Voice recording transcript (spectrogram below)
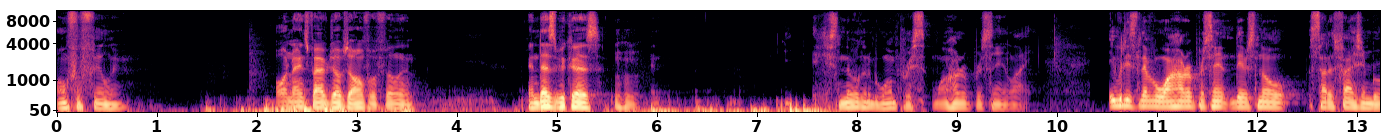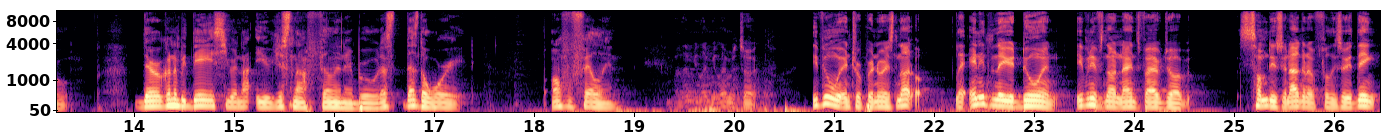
unfulfilling. All nine to five jobs are unfulfilling, and that's because mhm. It's never gonna be one percent, one hundred percent. Like, if it is never one hundred percent, there's no satisfaction, bro. There are gonna be days you're not, you're just not feeling it, bro. That's that's the word, unfulfilling. But let me let me let me talk. Even with entrepreneurs, not like anything that you're doing, even if it's not a nine to five job, some days you're not gonna feel it. So you think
